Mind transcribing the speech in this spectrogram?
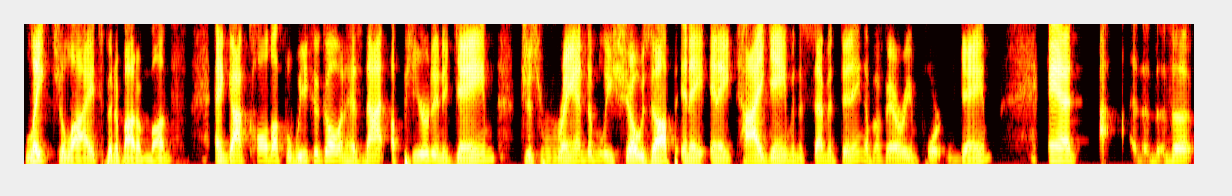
late July, it's been about a month, and got called up a week ago and has not appeared in a game, just randomly shows up in a in a tie game in the seventh inning of a very important game, and I, the, the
